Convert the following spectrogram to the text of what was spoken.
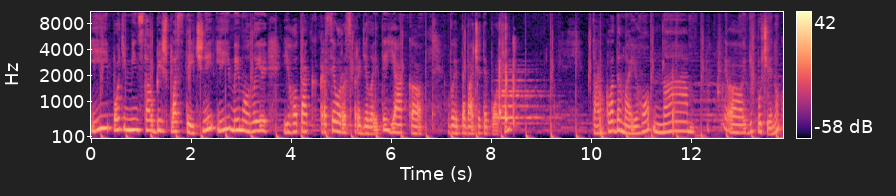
І потім він став більш пластичний, і ми могли його так красиво розподілити, як е, ви побачите потім. Так, кладемо його на е, відпочинок.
